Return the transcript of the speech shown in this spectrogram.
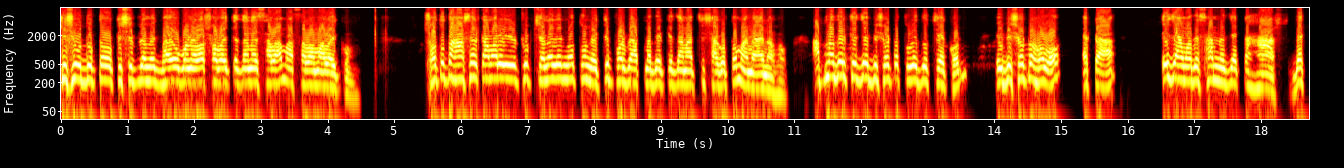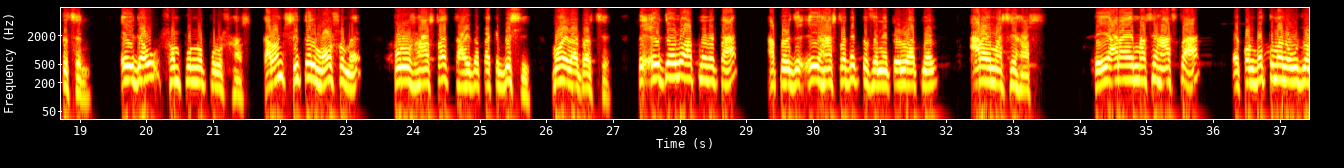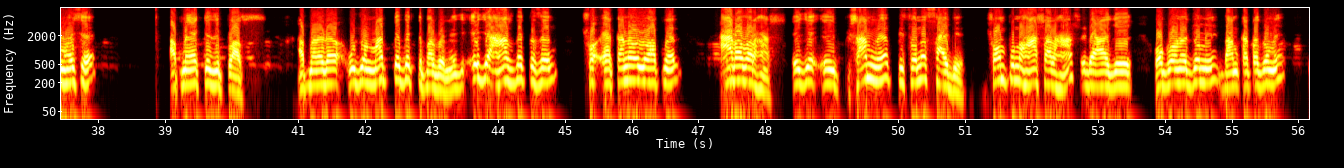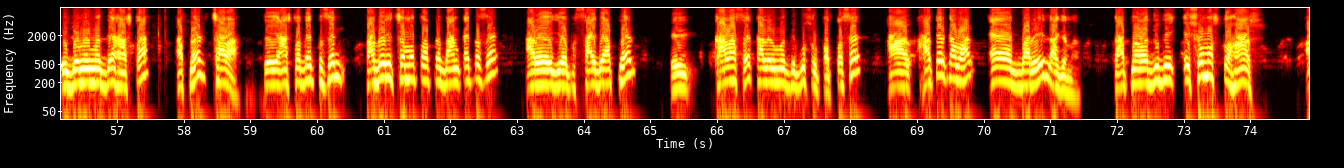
কৃষি উদ্যোক্তা ও কৃষি প্রেমিক ভাই ও বোনেরা সবাইকে জানাই সালাম, আসসালাম আলাইকুম। সততা হাঁসের কামারের ইউটিউব চ্যানেলের নতুন একটি পর্বে আপনাদেরকে জানাচ্ছি স্বাগতম, আমি আয়না হক। আপনাদেরকে যে বিষয়টা তুলে ধরছে এখন, এই বিষয়টা হলো একটা, এই যে আমাদের সামনে যে একটা হাঁস দেখতেছেন, এইটাও সম্পূর্ণ পুরুষ হাঁস। কারণ শীতের মৌসুমে পুরুষ হাঁসটার চাহিদা থাকে বেশি, মহিলাটার চেয়ে। তো এইটা হলো আপনার একটা, আপনার যে এই হাঁসটা দেখতেছেন, এটা হলো আপনার আড়াই মাসে হাঁস। তো এই আড়াই মাসে হাঁসটা এখন বর্তমানে ওজন হয়েছে আপনার এক কেজি প্লাস আপনার এটা ওজন মাপতে দেখতে পারবেন। এই যে এই যে হাঁস দেখতেছেন এখানে হলো আপনার হাজার হাঁস। এই যে, এই সামনে, পিছনে সাইডে সম্পূর্ণ হাঁস আর হাঁস, এটা আগে অগ্রণের জমি, ধান কাটা জমি এই জমির মধ্যে হাঁসটা আপনার ছাড়া। তো এই হাঁসটা দেখতেছেন, তাদের ইচ্ছা মতো আপনার ধান খাইতেছে, আর এই যে সাইডে আপনার এই কাল আছে কালের মধ্যে গোসল পাচ্ছে আর হাতের খাবার একবারেই লাগে না। তা আপনারা যদি এই সমস্ত হাঁস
